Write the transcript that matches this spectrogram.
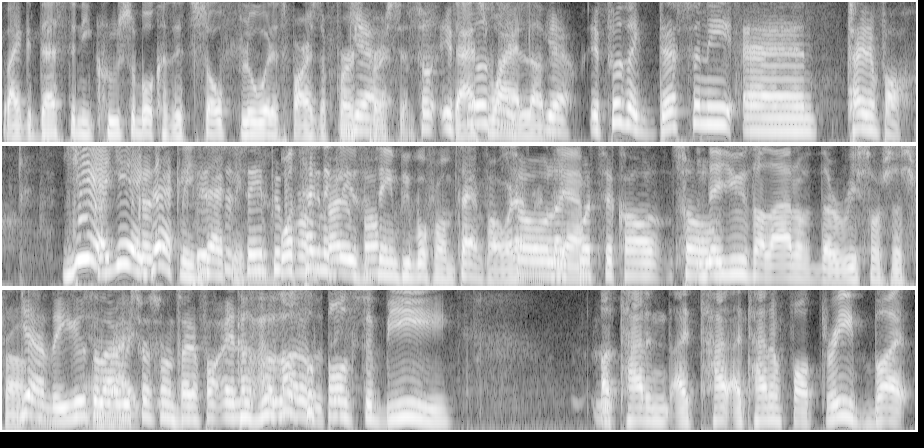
like Destiny Crucible because it's so fluid as far as the first person. So it That's feels why like, I love yeah, it. Yeah, it feels like Destiny and Titanfall. Yeah, yeah, exactly, it's the exactly. same people well, from technically, it's the same people from Titanfall. Whatever. So like, Yeah. what's it called? So they used a lot of the resources from yeah, they used a lot of Right. resources on Titanfall, and because this was supposed to be a Titan a, Ti- a Titanfall three, but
